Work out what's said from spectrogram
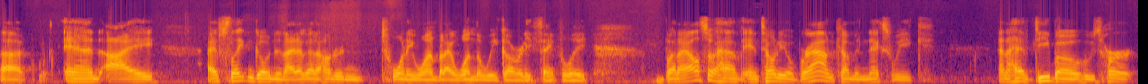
Uh, and I, I have Slayton going tonight. I've got 121, but I won the week already, thankfully. But I also have Antonio Brown coming next week, and I have Deebo who's hurt,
